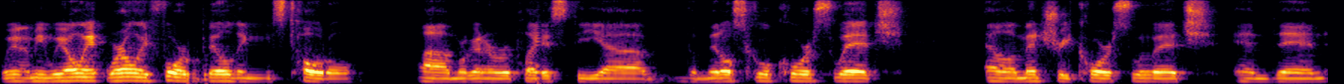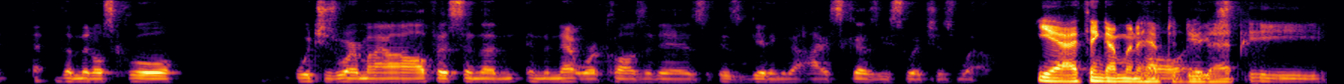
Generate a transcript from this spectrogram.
we, I mean, we only we're only four buildings total. Um, we're going to replace the uh, the middle school core switch, elementary core switch, and then the middle school, which is where my office and then in the network closet is, is getting the iSCSI switch as well. yeah i think i'm gonna have to All do that HP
